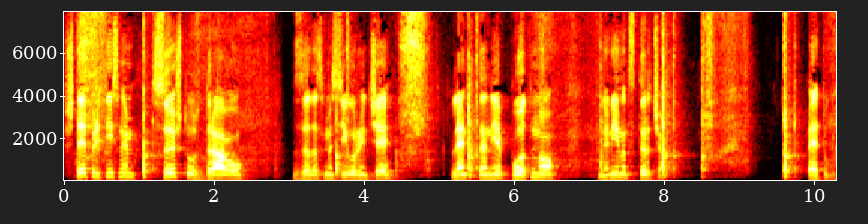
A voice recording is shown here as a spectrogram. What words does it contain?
Ще притиснем също здраво, за да сме сигурни, че лентата ни е плътно, не ни надстърча. Ето ги.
